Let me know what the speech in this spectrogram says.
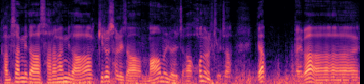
감사합니다. 사랑합니다. 길을 살리자. 마음을 열자. 혼을 키우자. 얍. 바이바이.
